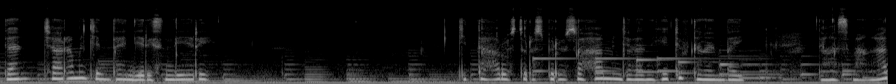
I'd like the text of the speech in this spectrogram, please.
dan cara mencintai diri sendiri. Kita harus terus berusaha menjalani hidup dengan baik, dengan semangat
